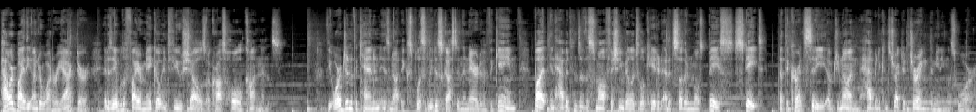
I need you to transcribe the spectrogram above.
Powered by the underwater reactor, it is able to fire Mako infused shells across whole continents. The origin of the cannon is not explicitly discussed in the narrative of the game, but inhabitants of the small fishing village located at its southernmost base state that the current city of Junon had been constructed during the Meaningless War.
